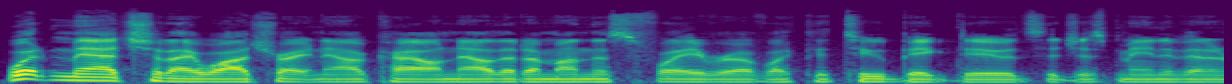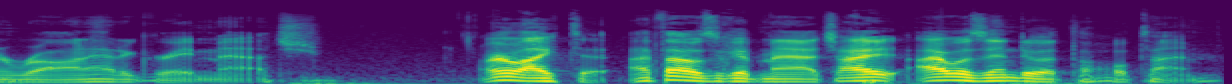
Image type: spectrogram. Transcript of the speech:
what match should I watch right now, Kyle, now that I'm on this flavor of like the two big dudes that just main evented Raw and had a great match. I liked it. I thought it was a good match. I, I was into it the whole time.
